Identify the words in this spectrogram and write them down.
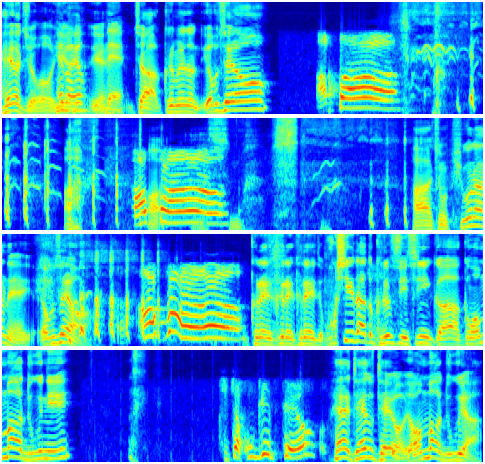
해야죠. 예, 해봐요? 예. 네. 자, 그러면은 여보세요? 아빠. 아. 아빠. 아, 좀 피곤하네. 여보세요? 아빠. 그래, 그래, 그래. 혹시라도 그럴 수 있으니까. 그럼 엄마가 누구니? 진짜 공개해도 돼요? 해, 해도 돼요. 엄마가 누구야?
